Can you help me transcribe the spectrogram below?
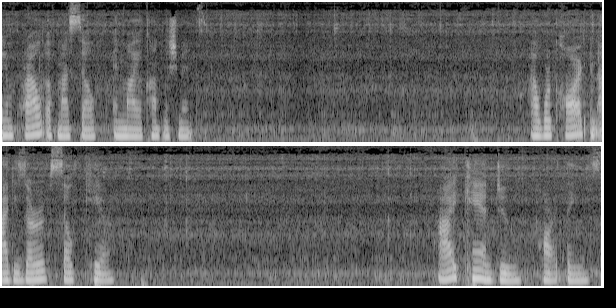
am proud of myself and my accomplishments. I work hard and I deserve self care. I can do hard things.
